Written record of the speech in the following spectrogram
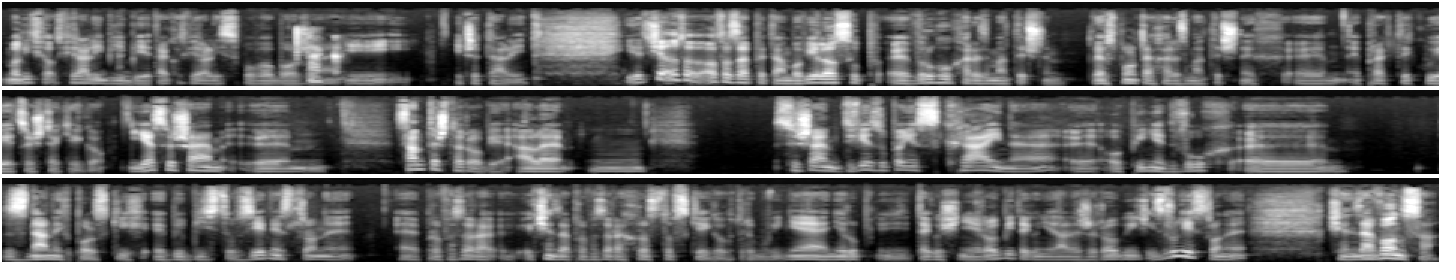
modlitwy otwierali Biblię, tak? Otwierali Słowo Boże tak. i, i czytali. I ja cię o to, o to zapytam, bo wiele osób w ruchu charyzmatycznym, we wspólnotach charyzmatycznych praktykuje coś takiego. I ja słyszałem, sam też to robię, ale mm, Słyszałem dwie zupełnie skrajne e, opinie dwóch znanych polskich biblistów. Z jednej strony profesora, księdza profesora Chrostowskiego, który mówi, nie, nie rób, tego się nie robi, tego nie należy robić. I z drugiej strony księdza Wonsa,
